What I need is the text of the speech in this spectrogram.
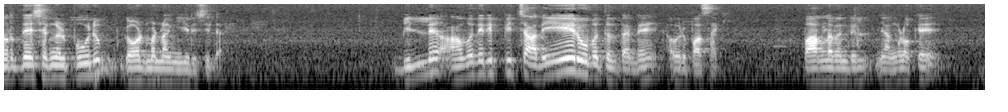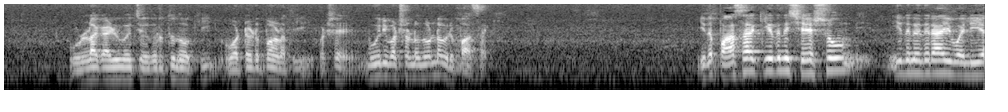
നിർദ്ദേശങ്ങൾ പോലും ഗവൺമെന്റ് അംഗീകരിച്ചില്ല. ബില്ല് അവതരിപ്പിച്ച അതേ രൂപത്തിൽ തന്നെ അവർ പാസ്സാക്കി. പാർലമെന്റിൽ ഞങ്ങളൊക്കെ ഉള്ള കഴിവ് ചെതിർത്ത് നോക്കി വോട്ടെടുപ്പ് നടത്തി പക്ഷേ ഭൂരിപക്ഷം ഉള്ളതുകൊണ്ട് അവർ പാസ്സാക്കി. ഇത് പാസാക്കിയതിന് ശേഷവും ഇതിനെതിരായി വലിയ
